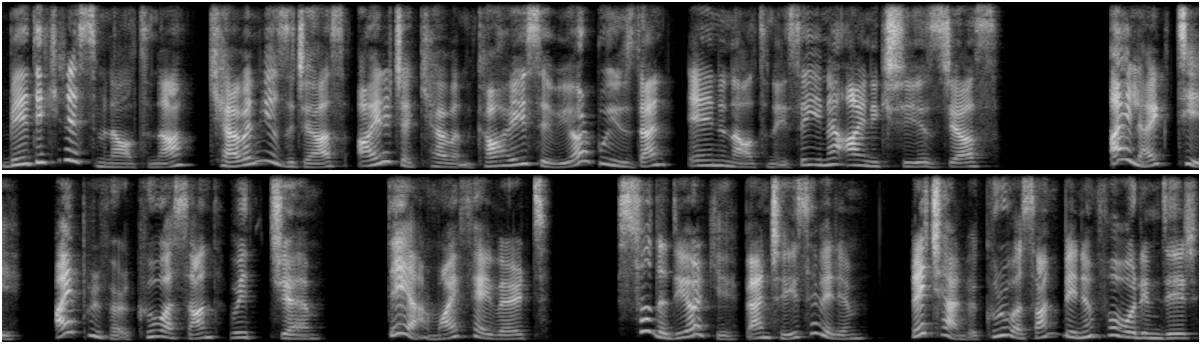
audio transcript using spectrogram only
B'deki resmin altına Kevin yazacağız. Ayrıca Kevin kahveyi seviyor. Bu yüzden E'nin altına ise yine aynı kişiyi yazacağız. I like tea. I prefer croissant with jam. They are my favorite. Su da diyor ki ben çayı severim. Reçel ve kruvasan benim favorimdir.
